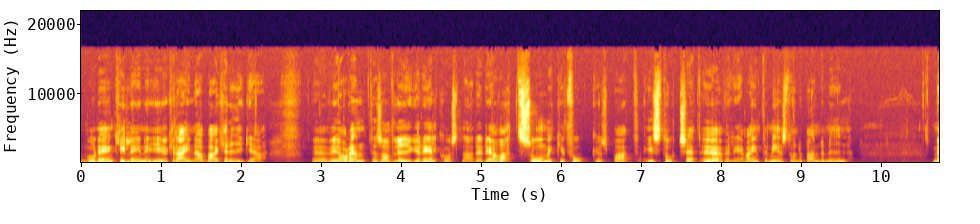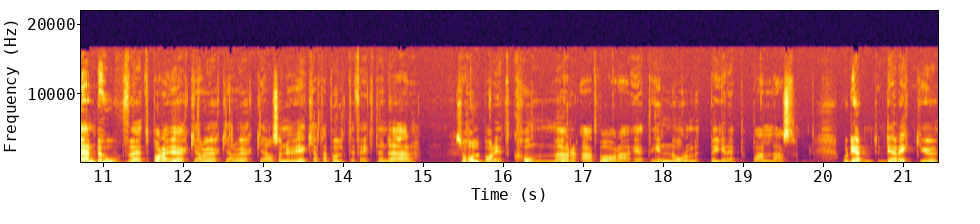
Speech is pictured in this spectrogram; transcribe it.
går det en kille in i Ukraina och börjar kriga. Eh, vi har räntor som flyger, elkostnader. Det har varit så mycket fokus på att i stort sett överleva, inte minst under pandemin. Men behovet bara ökar och ökar och ökar. Så nu är katapulteffekten där. Så hållbarhet kommer att vara ett enormt begrepp på allas och det, det, räcker ju,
